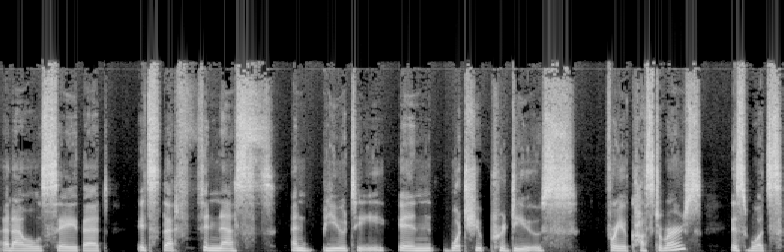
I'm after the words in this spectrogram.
And I will say that it's that finesse and beauty in what you produce for your customers is what's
